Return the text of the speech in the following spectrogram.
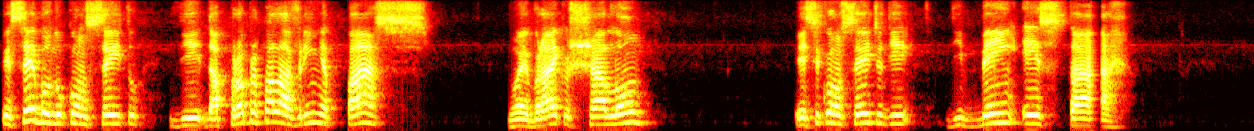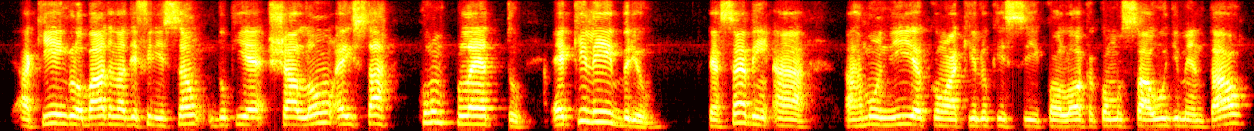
Percebam no conceito de, da própria palavrinha paz, no hebraico shalom, esse conceito de, de bem-estar, aqui englobado na definição do que é shalom, é estar completo, equilíbrio. Percebem a harmonia com aquilo que se coloca como saúde mental?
